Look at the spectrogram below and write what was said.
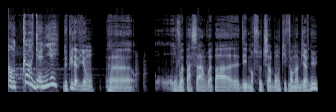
encore gagné. Depuis l'avion, euh, on voit pas ça, on voit pas euh, des morceaux de charbon qui forment un bienvenu.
